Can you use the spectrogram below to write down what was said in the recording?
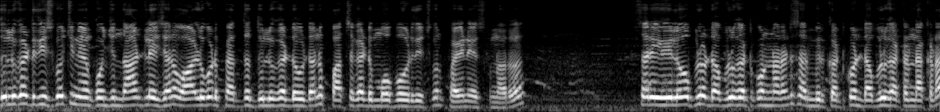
దుల్లుగడ్డి తీసుకొచ్చి నేను కొంచెం దాంట్లో వేసాను. వాళ్ళు కూడా పెద్ద దుల్లుగడ్డి ఒకటాను పచ్చగడ్డి మోప ఒకటి తెచ్చుకొని పైన వేసుకున్నారు. సరే ఈ లోపల డబ్బులు కట్టుకుంటున్నారంటే సరే మీరు కట్టుకొని డబ్బులు కట్టండి అక్కడ.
